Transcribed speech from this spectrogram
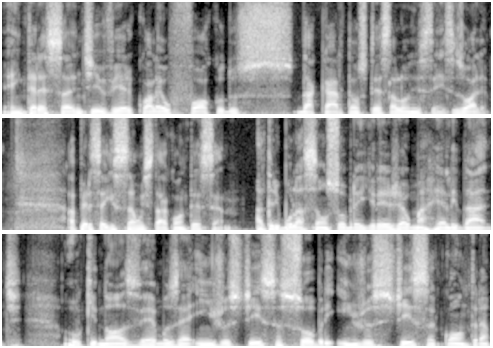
É interessante ver qual é o foco dos, da carta aos Tessalonicenses. Olha, a perseguição está acontecendo. A tribulação sobre a igreja é uma realidade. O que nós vemos é injustiça sobre injustiça contra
